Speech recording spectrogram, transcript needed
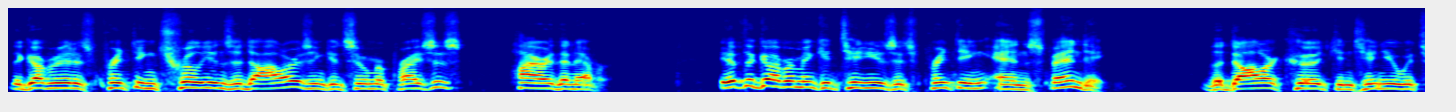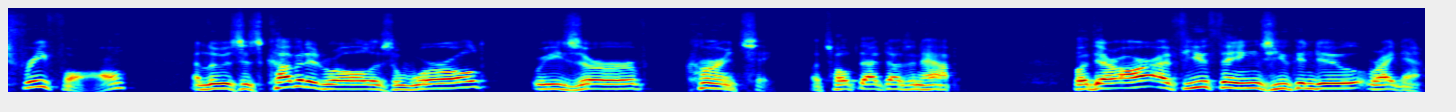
The government is printing trillions of dollars and consumer prices higher than ever. If the government continues its printing and spending, the dollar could continue its free fall and lose its coveted role as the world reserve currency. Let's hope that doesn't happen. But there are a few things you can do right now.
